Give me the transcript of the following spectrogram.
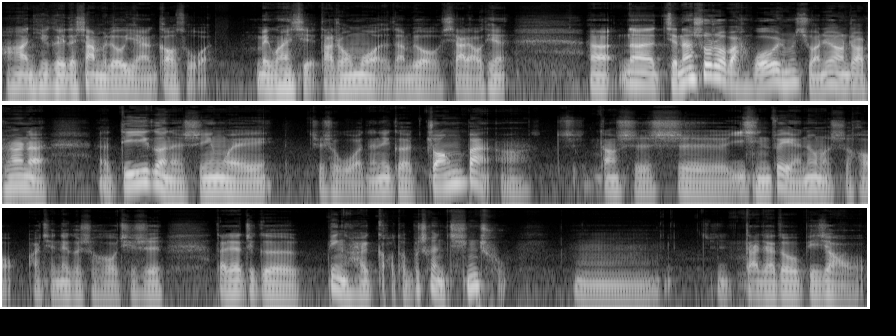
啊，你可以在下面留言告诉我，没关系。大周末的，咱们就瞎聊天啊。那简单说说吧，我为什么喜欢这张照片呢？呃，第一个呢，是因为就是我的那个装扮啊，当时是疫情最严重的时候，而且那个时候其实大家这个病还搞得不是很清楚，嗯，大家都比较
